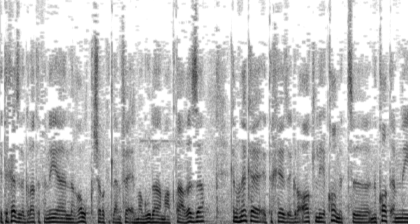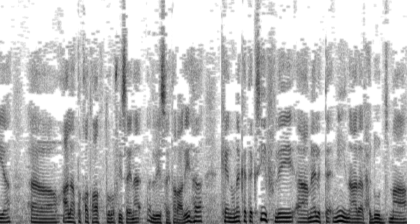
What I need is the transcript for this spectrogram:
اتخاذ الإجراءات الفنية لغلق شبكة الأنفاق الموجودة مع قطاع غزة. كان هناك اتخاذ إجراءات لإقامة نقاط أمنية على تقاطعات الطرق في سيناء للسيطرة عليها. كان هناك تكثيف لأعمال التأمين على الحدود مع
